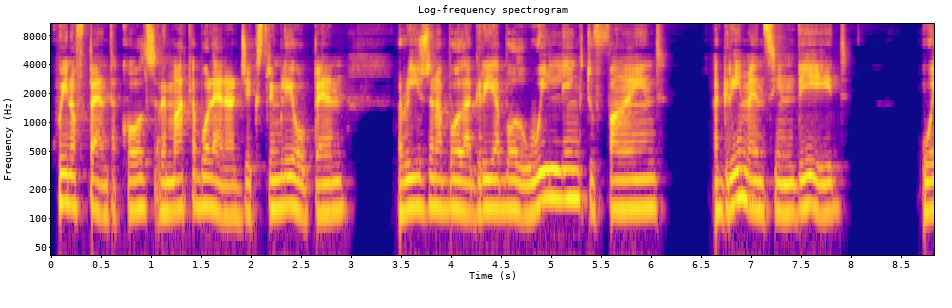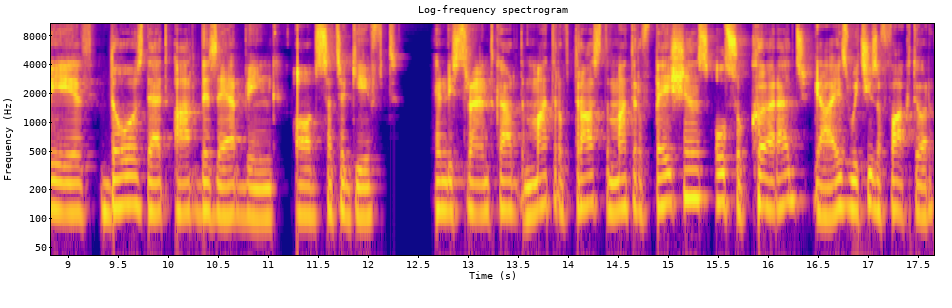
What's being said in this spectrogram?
Queen of Pentacles, remarkable energy, extremely open, reasonable, agreeable, willing to find agreements indeed with those that are deserving of such a gift and the strength card, matter of trust, matter of patience, also courage, guys, which is a factor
